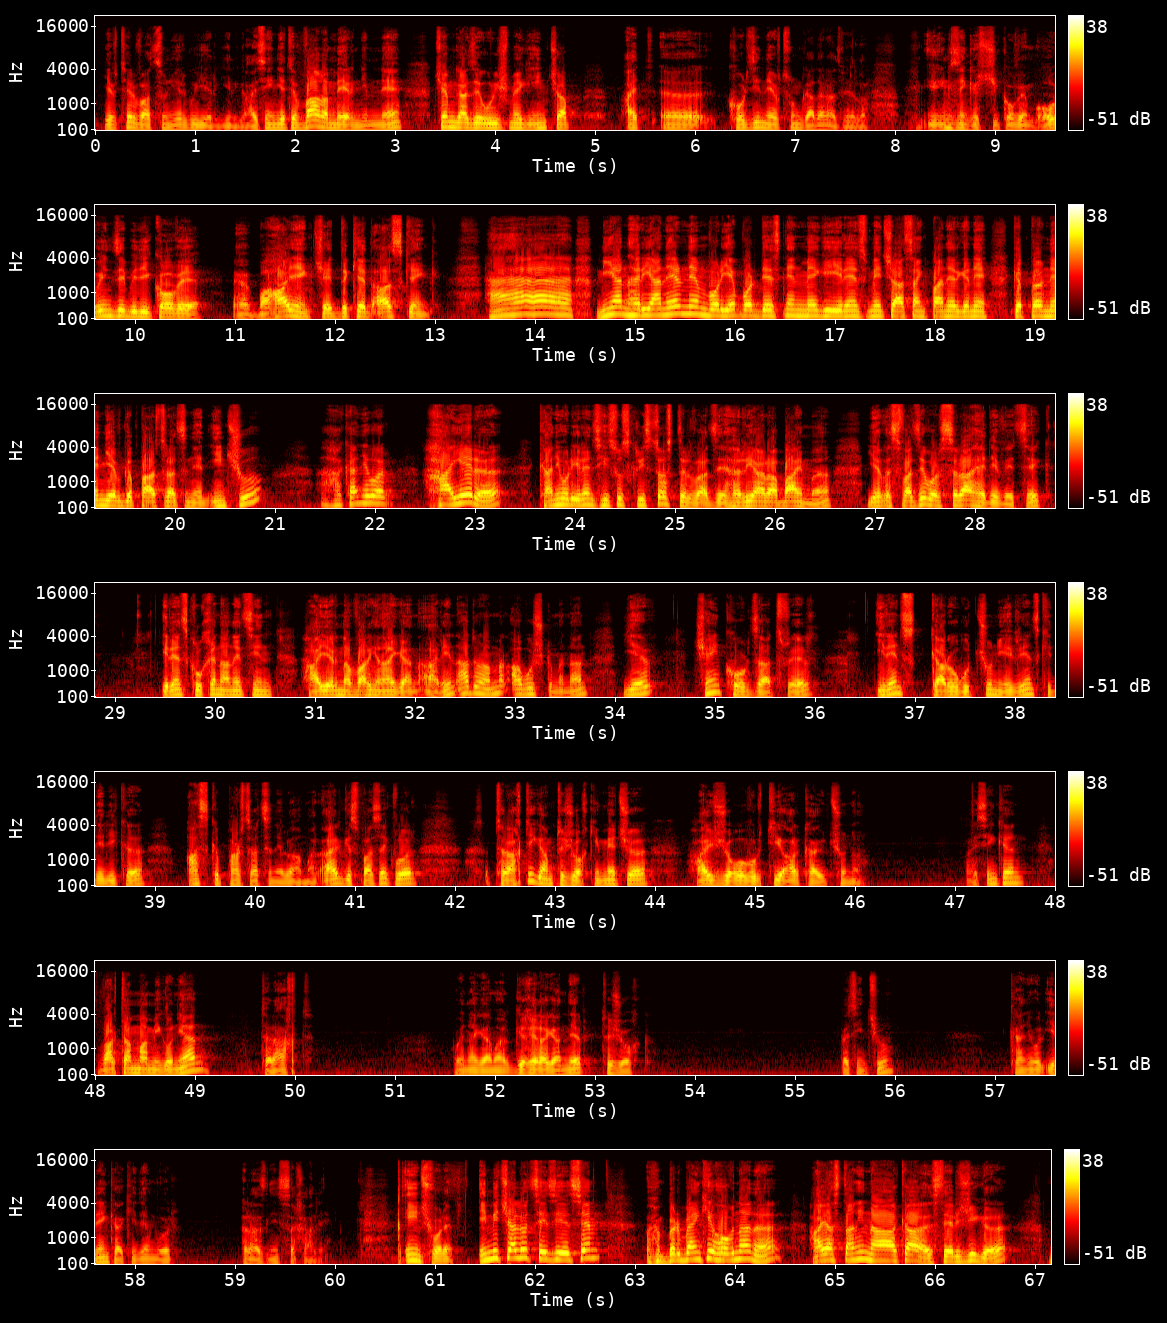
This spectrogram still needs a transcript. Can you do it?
եւ թեր 62 երկիր կա։ Այսինքն եթե վաղը մերնիմն է, չեմ գազե ուրիշ մեկը ինչապ այդ կորզի ներծում գդարածվելը։ Ինձ ինքս չի կովեմ, ով ինձի պիտի կովե, բահայենք, չէ դքեդ ասկենք Հա, հա, հա, միան հрьяներն են, որ երբ որ դեսնեն մեկը իրենց մեջ ասանք բաներ գնե, կփռնեն եւ կբարձրացնեն։ Ինչու՞։ Հականի որ հայերը Քանի որ իրենց Հիսուս Քրիստոս տրված է հրի արաբայմը եւ ըսված է որ սրա հետևեցեք իրենց քուխեն անեցին հայերն ավարյանական արին ադուրամն աբուշ կմնան եւ չեն կորցածրել իրենց կարողություն եւ իրենց գիտելիքը ասկը բարձրացնելու համար այլ կսպասեք որ տրախտի կամ դժողքի մեջը հայ ժողովրդի արխայությունը այսինքն Վարդան Մամիգոնյան տրախտ օրինակ համար գեղերականներ դժողք բայց ինչու քանի որ իրենք ակիդեն որ ռազնի սխալ է ինչ որ է իմիջալո ցեզիեսեմ բրբանկի հովնանը հայաստանի նահակա սերժիգը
